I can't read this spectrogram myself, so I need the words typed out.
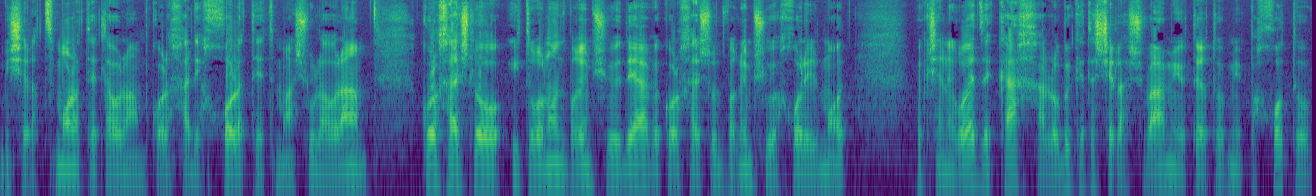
משל עצמו לתת לעולם, כל אחד יכול לתת משהו לעולם, כל אחד יש לו יתרונות, דברים שהוא יודע, וכל אחד יש לו דברים שהוא יכול ללמוד. וכשאני רואה את זה ככה, לא בקטע של השוואה מי יותר טוב, מי פחות טוב,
